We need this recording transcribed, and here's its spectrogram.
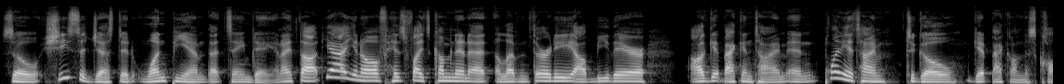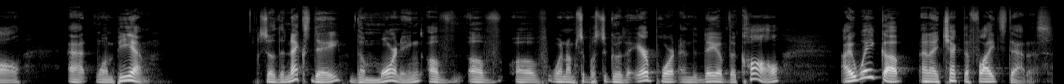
So she suggested 1 p.m. that same day. And I thought yeah you know if his flight's coming in at 11:30 I'll be there. I'll get back in time and plenty of time to go get back on this call at 1 p.m. So the next day, the morning of, of, of when I'm supposed to go to the airport and the day of the call, I wake up and I check the flight status.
